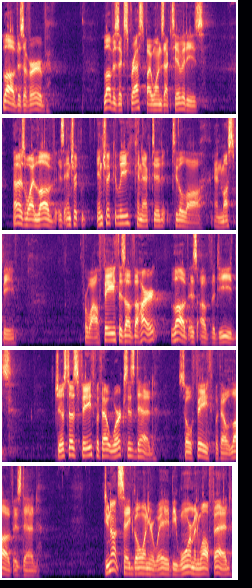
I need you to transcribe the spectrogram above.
Love is a verb. Love is expressed by one's activities. That is why love is intricately connected to the law and must be. For while faith is of the heart, love is of the deeds. Just as faith without works is dead, so faith without love is dead. Do not say, Go on your way, be warm and well fed.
